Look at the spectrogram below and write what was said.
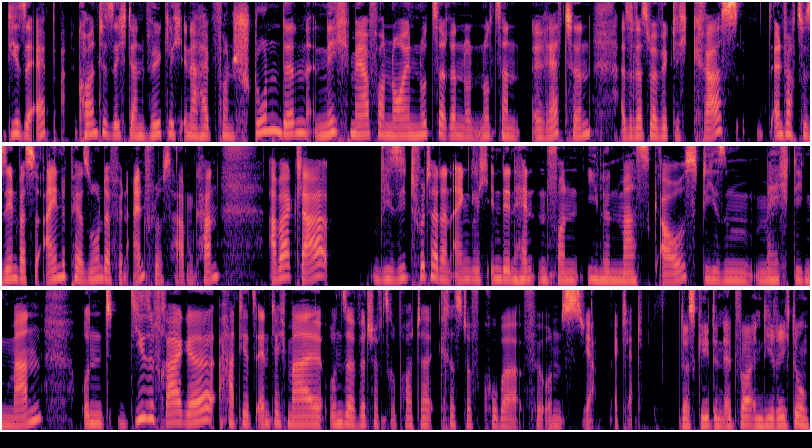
diese App konnte sich dann wirklich innerhalb von Stunden nicht mehr von neuen Nutzerinnen und Nutzern retten. Also das war wirklich krass, einfach zu sehen, was so eine Person dafür einen Einfluss haben kann. Aber klar, wie sieht Twitter dann eigentlich in den Händen von Elon Musk aus, diesem mächtigen Mann? Und diese Frage hat jetzt endlich mal unser Wirtschaftsreporter Christoph Kober für uns ja, erklärt. Das geht in etwa in die Richtung,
